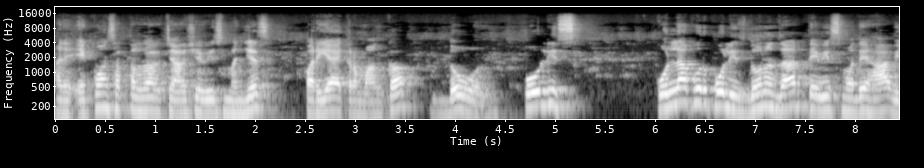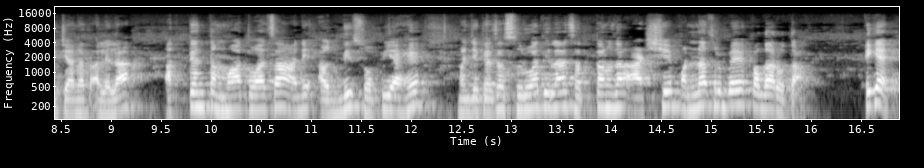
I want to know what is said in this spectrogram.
आणि एकोणसत्तर हजार चारशे वीस म्हणजेच पर्याय क्रमांक दोन. पोलीस कोल्हापूर पोलीस दोन हजार तेवीसमध्ये हा विचारण्यात आलेला अत्यंत महत्त्वाचा आणि अगदी सोपी आहे. म्हणजे त्याचा सुरुवातीला सत्तावन्न हजार आठशे पन्नास रुपये पगार होता. ठीक आहे?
